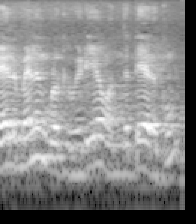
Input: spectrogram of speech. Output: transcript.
மேலும் மேலும் உங்களுக்கு வீடியோ வந்துகிட்டே இருக்கும்.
